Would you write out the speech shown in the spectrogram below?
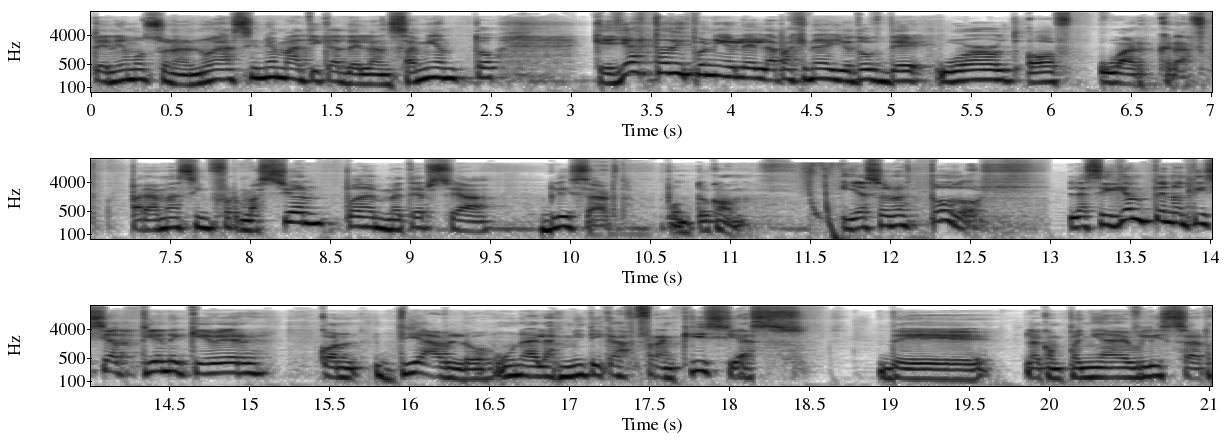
tenemos una nueva cinemática de lanzamiento que ya está disponible en la página de YouTube de World of Warcraft. Para más información pueden meterse a blizzard.com. Y eso no es todo. La siguiente noticia tiene que ver con Diablo, una de las míticas franquicias de la compañía de Blizzard,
